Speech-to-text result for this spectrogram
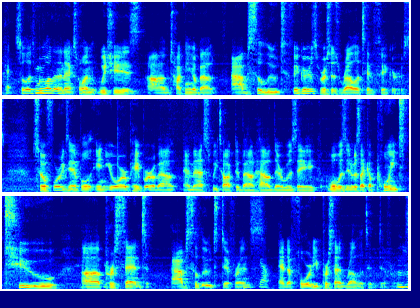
Okay. So let's move on to the next one, which is um, talking about absolute figures versus relative figures. So, for example, in your paper about MS, we talked about how there was a what was it? It was like a 0.2 uh, percent absolute difference Yeah. and a 40 percent relative difference.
